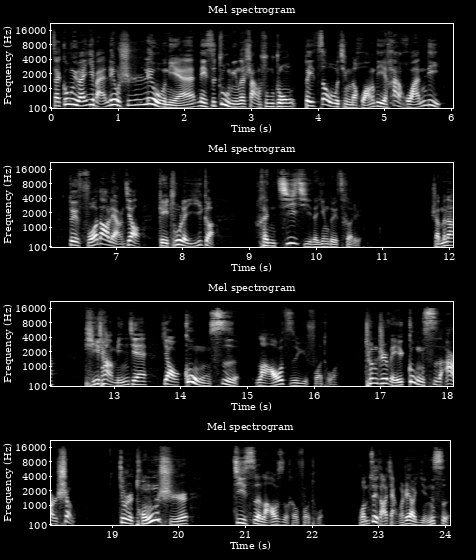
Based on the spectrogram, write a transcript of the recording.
在公元一百六十六年那次著名的上书中，被奏请的皇帝汉桓帝对佛道两教给出了一个很积极的应对策略，什么呢？提倡民间要共祀老子与佛陀，称之为“共祀二圣”，就是同时祭祀老子和佛陀。我们最早讲过，这叫淫祀，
